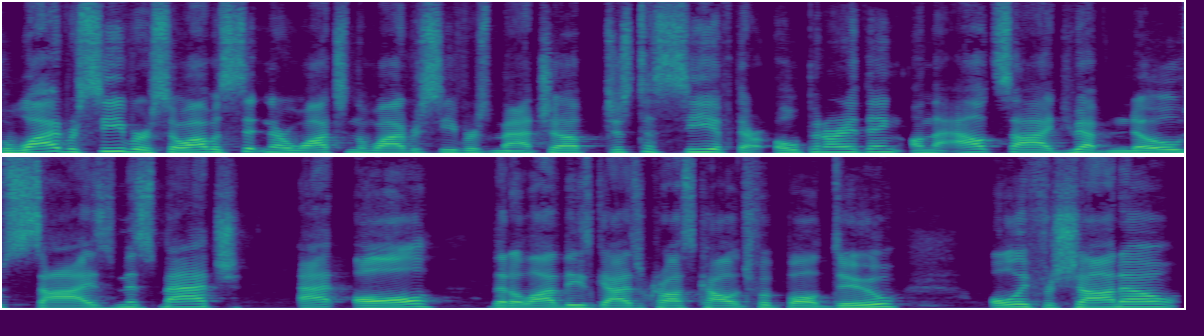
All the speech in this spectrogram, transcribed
The wide receiver, so I was sitting there watching the wide receivers match up just to see if they're open or anything. On the outside, you have no size mismatch at all that a lot of these guys across college football do. Olu Fashanu,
